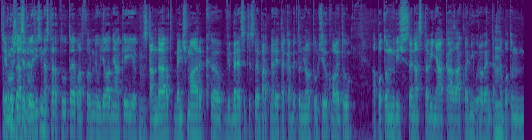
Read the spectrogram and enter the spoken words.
Tak Je to možný, je asi že to- důležitý na startu té platformy udělat nějaký jako Hmm. standard, benchmark, vybere si ty své partnery tak, aby to mělo tu určitou kvalitu a potom, když se nastaví nějaká základní úroveň, tak Hmm. tam potom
